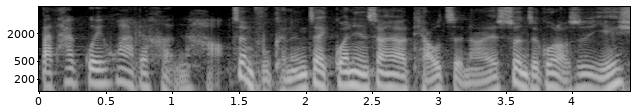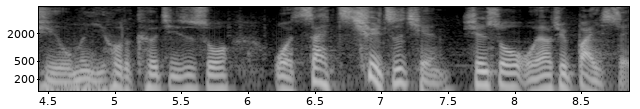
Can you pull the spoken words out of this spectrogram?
把它规划的很好。政府可能在观念上要调整啊。顺着郭老师，也许我们以后的科技是说，我在去之前先说我要去拜谁，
